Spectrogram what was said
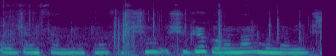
olacağını sanmıyorum. Şu, şu gök olanların bundan iyidir.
